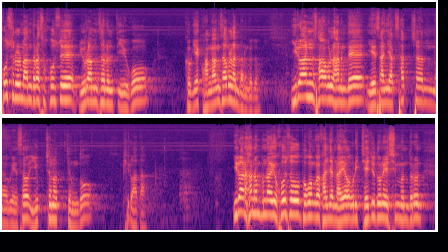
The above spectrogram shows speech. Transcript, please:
호수를 만들어서 호수에 유람선을 띄우고 거기에 관광 사업을 한다는 거죠. 이러한 사업을 하는데 예산이 약 4천억에서 6천억 정도 필요하다. 이러한 한원 분락의 호수 복원과 관련하여 우리 제주도 내 신문들은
